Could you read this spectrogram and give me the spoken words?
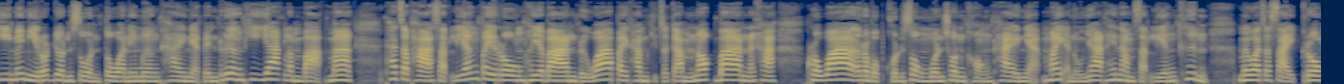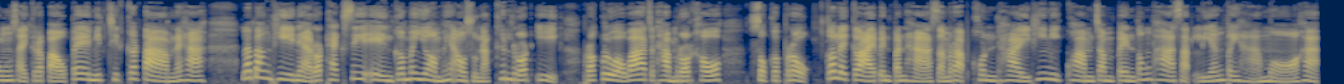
ที่ไม่มีรถยนต์ส่วนตัวในเมืองไทยเนี่ยเป็นเรื่องที่ยากลำบากมาก ถ้าจะพาสัตว์เลี้ยงไปโรงพยาบาล หรือว่าไปทำกิจกรรมนอกบ้านนะคะ เพราะว่าระบบขนส่งมวลชนของไทยเนี่ยไม่อนุญาตให้นำสัตว์เลี้ยงขึ้น ไม่ว่าจะใส่กรงใส่กระเป๋าเป้มิดชิดก็ตามนะคะ และบางทีเนี่ยรถแท็กซี่เองก็ไม่ยอมให้เอาสุนัขขึ้นรถอีก เพราะกลัวว่าจะทำรถเขาสกปรก ก็เลยกลายเป็นปัญหาสำำหรับคนไทยที่มีความจำเป็นต้องพาสัตว์เลี้ยงไปหาหมอค่ะ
